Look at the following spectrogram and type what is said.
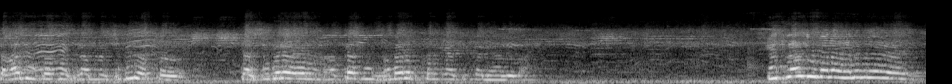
दहा दिवसाचं श्रामण शिबिर होतं. त्या शिबिरावरून आता तुम्ही समारोप करून या ठिकाणी आलेला आहे. इथला तुम्हाला अनुभव आहे.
